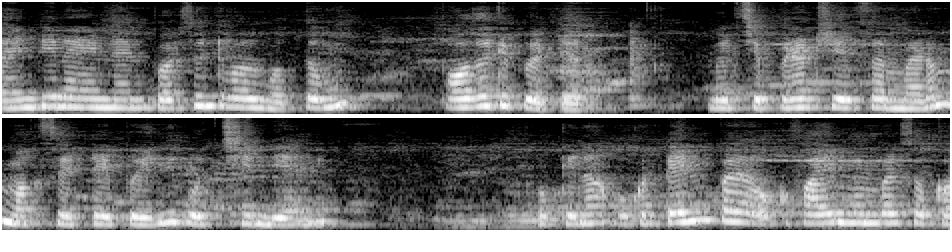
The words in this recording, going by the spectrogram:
ninety nine nine percent వాళ్ళు మొత్తం పాజిటివ్ పెట్టారు. మీరు చెప్పినట్టు చేశారు మేడం మాకు సెట్ అయిపోయింది వచ్చింది అని. ఓకేనా? ఒక టెన్ ఒక ఫైవ్ మెంబర్స్ ఒక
